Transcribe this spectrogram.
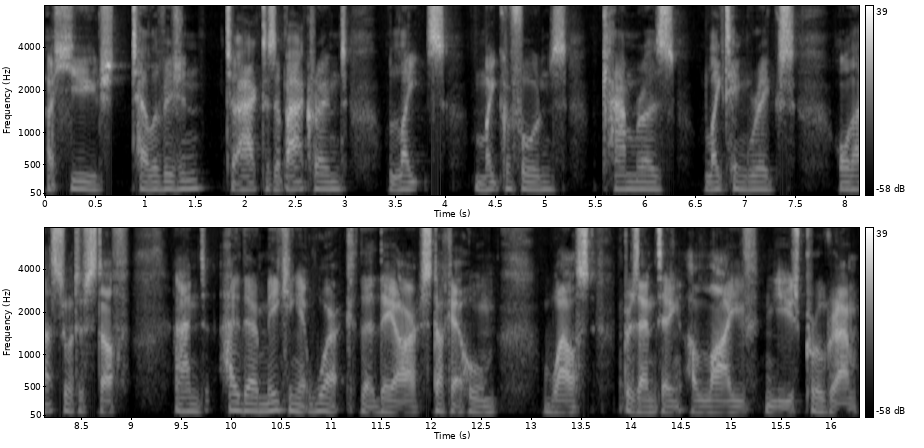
a huge television to act as a background, lights, microphones, cameras, lighting rigs, all that sort of stuff, and how they're making it work that they are stuck at home whilst presenting a live news program.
